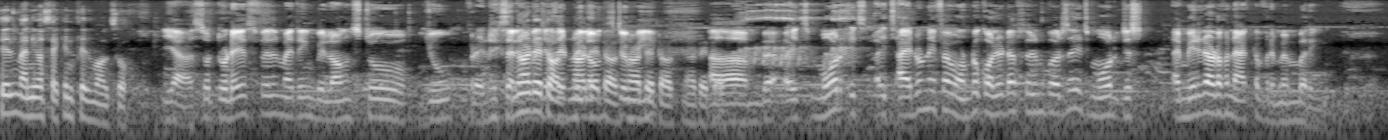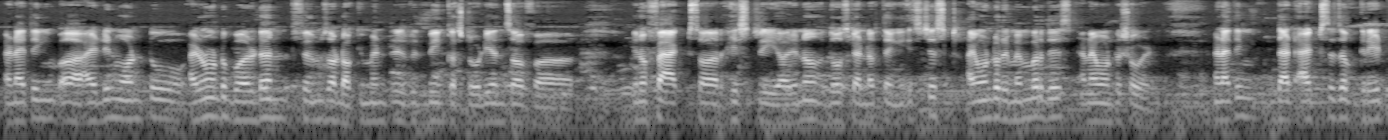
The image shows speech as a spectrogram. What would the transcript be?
film and your second film also. Yeah. So today's film, I think, belongs to you, Frederick. Not at all, it not at all, to not me. at all, not at all. Um, but it's more. It's. It's. I don't know if I want to call it a film per se. It's more just. I made it out of an act of remembering. And I think uh, I didn't want to. I don't want to burden films or documentaries with being custodians of, uh, you know, facts or history or you know those kind of things. It's just I want to remember this and I want to show it. And I think that acts as a great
